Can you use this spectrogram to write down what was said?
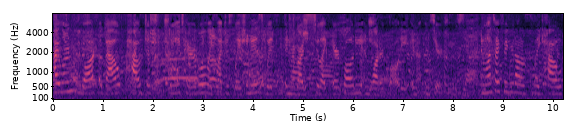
I learned a lot about how just truly terrible like legislation is with in regards to like air quality and water quality in, in Syracuse. Yeah. And once I figured out like how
